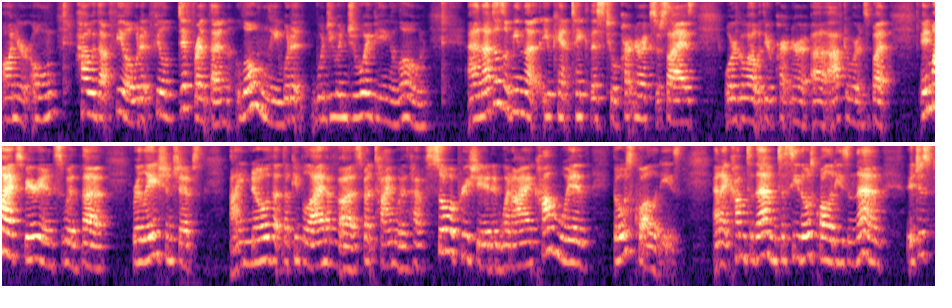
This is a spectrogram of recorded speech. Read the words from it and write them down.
on your own? How would that feel? Would it feel different than lonely? Would it would you enjoy being alone? And that doesn't mean that you can't take this to a partner exercise or go out with your partner uh, afterwards but in my experience with uh, relationships, I know that the people I have uh, spent time with have so appreciated when I come with those qualities and I come to them to see those qualities in them. It just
